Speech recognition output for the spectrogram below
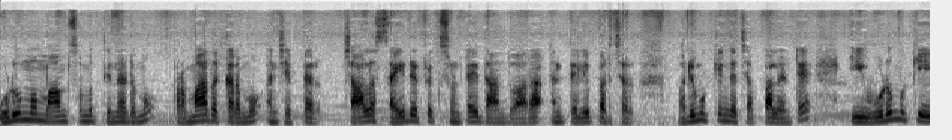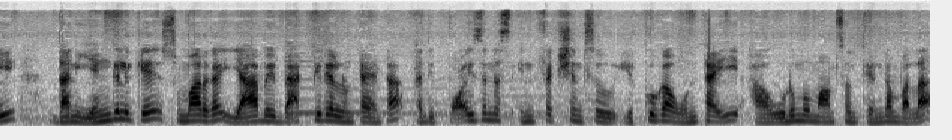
ఉడుమ మాంసము తినడము ప్రమాదకరము అని చెప్పారు. చాలా సైడ్ ఎఫెక్ట్స్ ఉంటాయి దాని ద్వారా అని తెలియపరిచారు. మరి ముఖ్యంగా చెప్పాలంటే ఈ ఉడుముకి దాని ఎంగిలికే సుమారుగా యాభై బ్యాక్టీరియాలు ఉంటాయంట. అది పాయిజనస్ ఇన్ఫెక్షన్స్ ఎక్కువగా ఉంటాయి ఆ ఉడుము మాంసం తినడం వల్ల.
